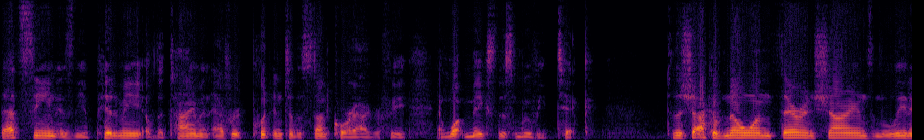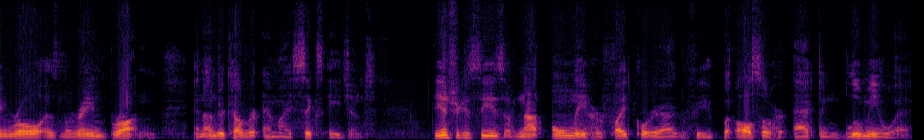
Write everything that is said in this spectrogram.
That scene is the epitome of the time and effort put into the stunt choreography and what makes this movie tick. To the shock of no one, Theron shines in the leading role as Lorraine Broughton, an undercover MI6 agent. The intricacies of not only her fight choreography, but also her acting blew me away.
